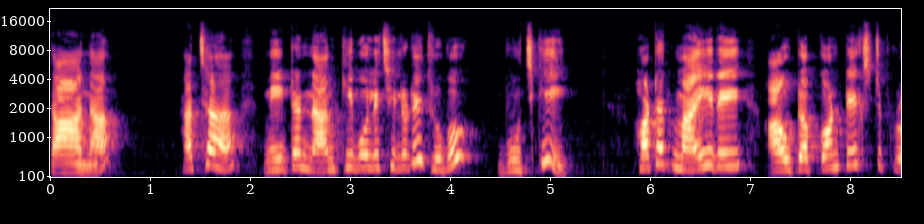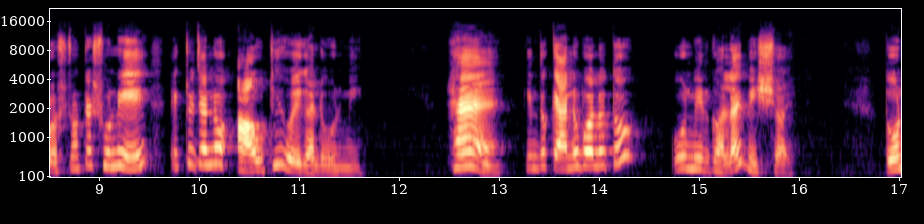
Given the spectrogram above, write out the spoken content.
তা না আচ্ছা মেয়েটার নাম কি বলেছিল রে ধ্রুব? বুঝকি হঠাৎ মায়ের এই আউট অফ কনটেক্সট প্রশ্নটা শুনে একটু যেন আউটই হয়ে গেল উর্মি। হ্যাঁ কিন্তু কেন বলো তো? উর্মির গলায় বিস্ময়। তোর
